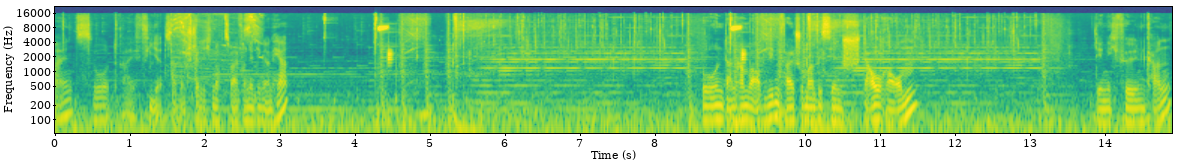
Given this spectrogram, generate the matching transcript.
1, 2, 3, 4. So, dann stelle ich noch zwei von den Dingern her. Und dann haben wir auf jeden Fall schon mal ein bisschen Stauraum, den ich füllen kann.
